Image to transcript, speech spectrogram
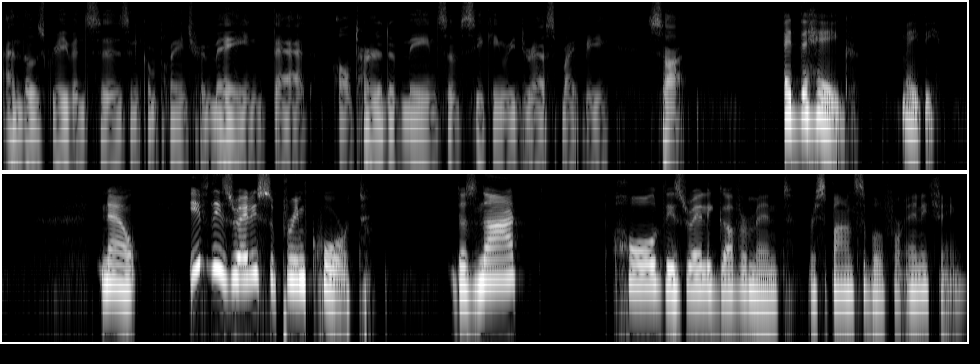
and those grievances and complaints remain, that alternative means of seeking redress might be sought. At The Hague, maybe. Now, if the Israeli Supreme Court does not hold the Israeli government responsible for anything.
